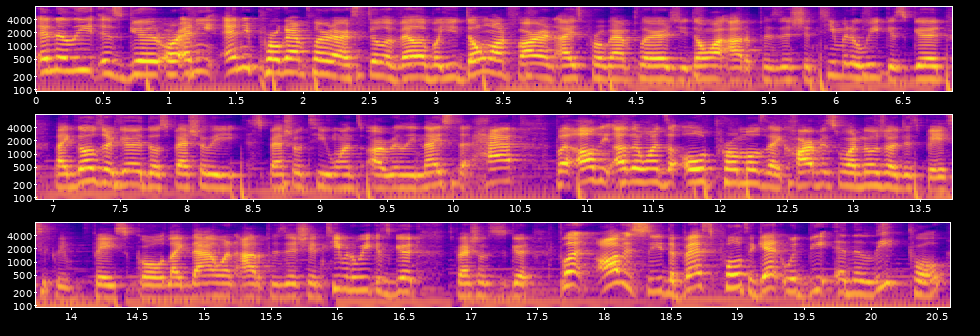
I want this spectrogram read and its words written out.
An elite is good, or any any program player that are still available. You don't want fire and ice program players. You don't want out of position. Team of the week is good. Like those are good. Those specialty specialty ones are really nice to have. But all the other ones, the old promos like Harvest one, those are just basically base gold. Like that one out of position. Team of the week is good. Specialist is good. But obviously, the best pull to get would be an elite pull.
